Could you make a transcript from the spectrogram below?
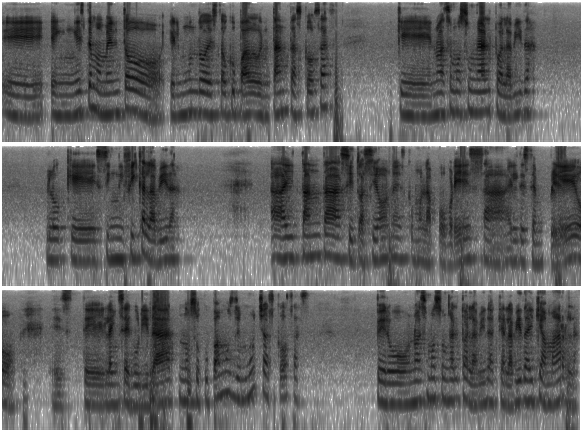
eh, en este momento el mundo está ocupado en tantas cosas que no hacemos un alto a la vida, lo que significa la vida. Hay tantas situaciones como la pobreza, el desempleo, este, la inseguridad, nos ocupamos de muchas cosas, pero no hacemos un alto a la vida, que a la vida hay que amarla,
